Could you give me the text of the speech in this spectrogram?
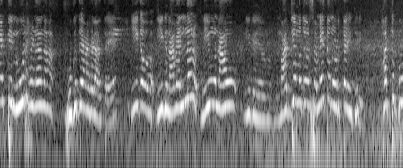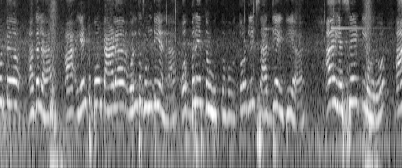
ವ್ಯಕ್ತಿ ನೂರು ಹೆಣನ ಮುಗಿದ ಹೇಳಾದ್ರೆ ಈಗ ಈಗ ನಾವೆಲ್ಲರೂ, ನೀವು, ನಾವು ಈಗ ಮಾಧ್ಯಮದವ್ರ ಇದ್ದೀರಿ. ಹತ್ತು ಫೂಟ್ ಅಗಲ ಎಂಟು ಫೂಟ್ ಆಳ ಒಂದು ಗುಂಡಿಯನ್ನ ಒಬ್ಬರೇ ತೋಡ್ಲಿಕ್ಕೆ ಸಾಧ್ಯ ಇದೆಯಾ? ಆ ಎಸ್ ಐ ಟಿ ಅವರು, ಆ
